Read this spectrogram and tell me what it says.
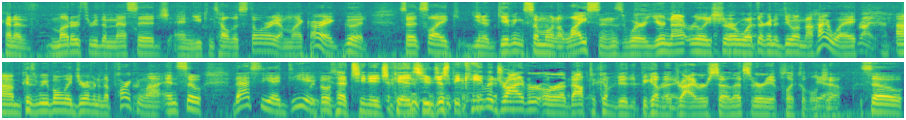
kind of mutter through the message and you can tell the story, I'm like, all right, good. So it's like, you know, giving someone a license where you're not really sure what they're going to do on the highway. Right. Um, because we've only driven in the parking lot. And so that's the idea. We both have teenage kids who just became a driver or are about to come, become Right. a driver, so that's very applicable, Yeah. Joe. So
